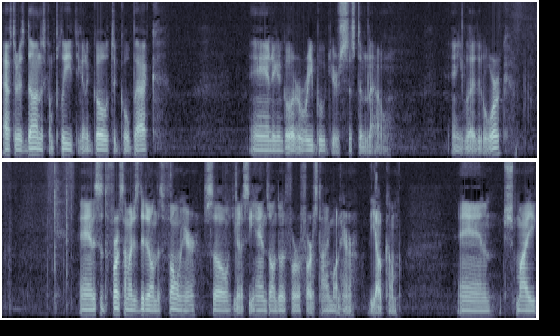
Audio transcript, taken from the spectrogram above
After it's done, it's complete, you're going to go to go back and you're going to go to reboot your system now. And you let it do the work. And this is the first time I just did it on this phone here. So you're going to see hands-on doing it for the first time on here the outcome. And my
